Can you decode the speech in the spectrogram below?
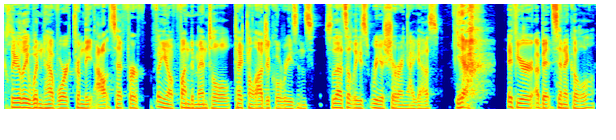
clearly wouldn't have worked from the outset for you know fundamental technological reasons. So that's at least reassuring, I guess. Yeah, if you're a bit cynical.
